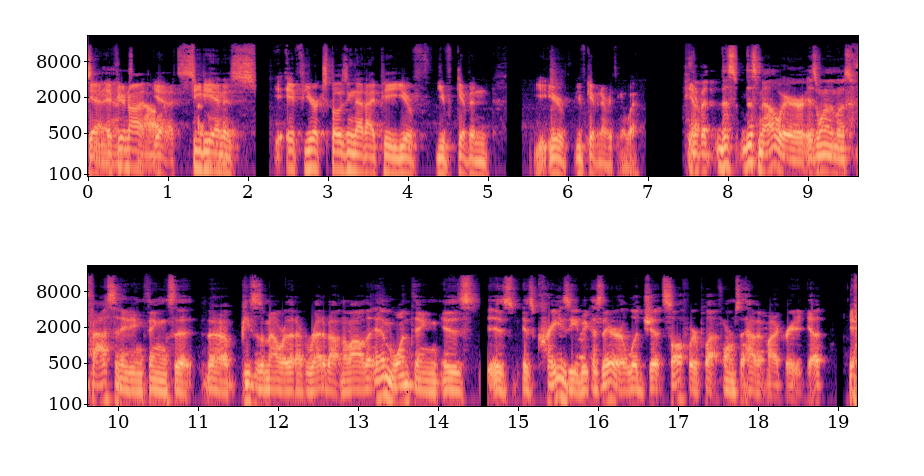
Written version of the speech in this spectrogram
Yeah, if you're not, now. yeah, CDN is if you're exposing that IP, you've you've given you're you've given everything away. Yeah, but this this malware is one of the most fascinating things that the pieces of malware that I've read about in a while. The M1 thing is is is crazy because there are legit software platforms that haven't migrated yet. Yeah.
